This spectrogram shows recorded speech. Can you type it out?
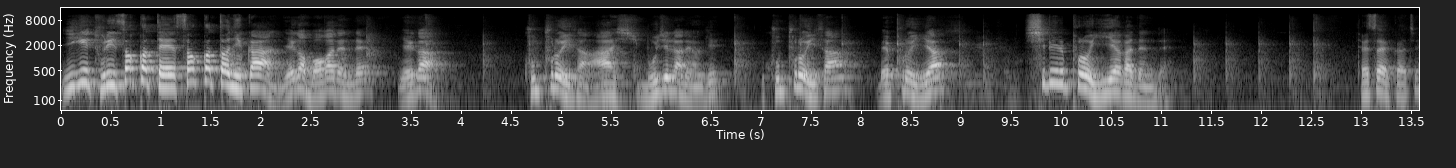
이게 둘이 섞었대. 섞었더니까 얘가 뭐가 된대? 얘가 9% 이상. 아씨, 모질라네 여기. 9% 이상 몇 프로 이하? 11% 이하가 된대. 됐어 여기까지?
